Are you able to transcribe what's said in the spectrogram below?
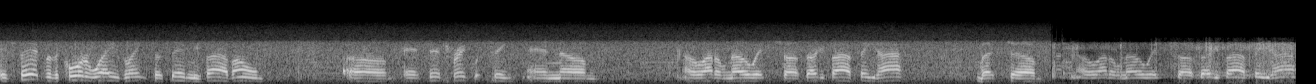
it's fed with a quarter wave length of 75 ohms uh, at this frequency, and um, oh, I don't know. It's uh, 35 feet high, but uh, oh, I don't know. It's uh, 35 feet high.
